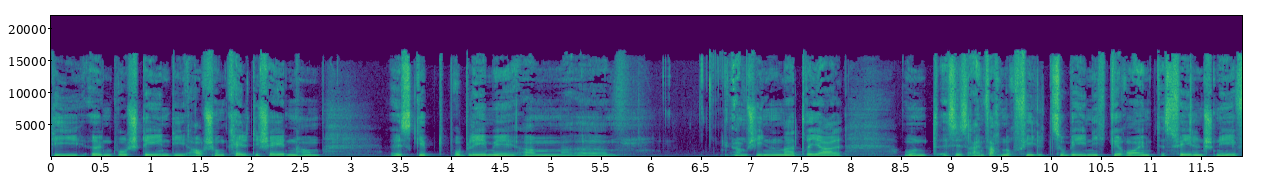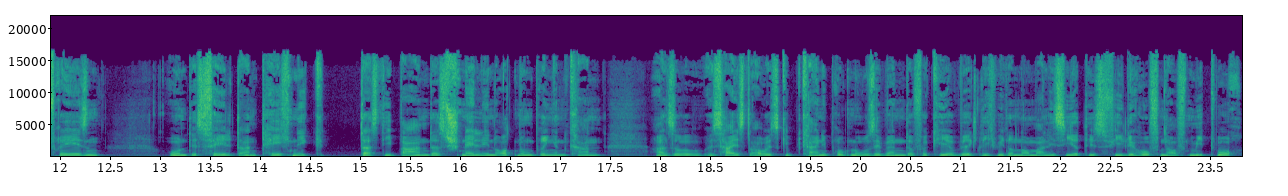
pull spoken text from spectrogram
die irgendwo stehen, die auch schon Kälteschäden haben. Es gibt Probleme am, äh, am Schienenmaterial. Und es ist einfach noch viel zu wenig geräumt. Es fehlen Schneefräsen und es fehlt an Technik, dass die Bahn das schnell in Ordnung bringen kann. Also es heißt auch, es gibt keine Prognose, wenn der Verkehr wirklich wieder normalisiert ist. Viele hoffen auf Mittwoch.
